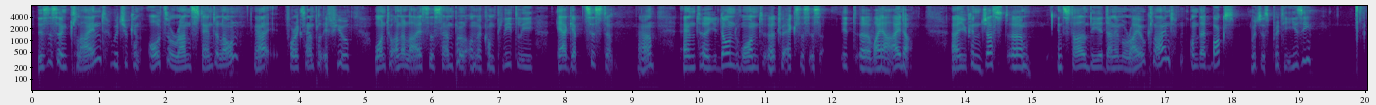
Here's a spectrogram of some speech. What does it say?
This is a client which you can also run standalone. Yeah. For example, if you want to analyze the sample on a completely air-gapped system, yeah, and uh, you don't want uh, to access it uh, via IDA, uh, you can just um, install the DynamoRIO client on that box, which is pretty easy.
